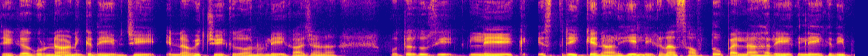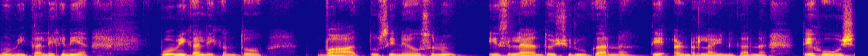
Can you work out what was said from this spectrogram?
ਠੀਕ ਹੈ, ਗੁਰੂ ਨਾਨਕ ਦੇਵ ਜੀ, ਇਹਨਾਂ ਵਿੱਚੋਂ ਇੱਕ ਤੁਹਾਨੂੰ ਲੇਖ ਆ ਜਾਣਾ। ਪੁੱਤਰ, ਤੁਸੀਂ ਲੇਖ ਇਸ ਤਰੀਕੇ ਨਾਲ ਹੀ ਲਿਖਣਾ, ਸਭ ਤੋਂ ਪਹਿਲਾਂ ਹਰੇਕ ਲੇਖ ਦੀ ਭੂਮਿਕਾ ਲਿਖਣੀ ਹੈ ਭੂਮਿਕਾ ਲਿਖਣ ਤੋਂ ਬਾਅਦ ਤੁਸੀਂ ਨੇ ਉਸ ਨੂੰ ਇਸ ਲਾਈਨ ਤੋਂ ਸ਼ੁਰੂ ਕਰਨਾ ਅਤੇ ਅੰਡਰਲਾਈਨ ਕਰਨਾ। ਅਤੇ ਹੋਸ਼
